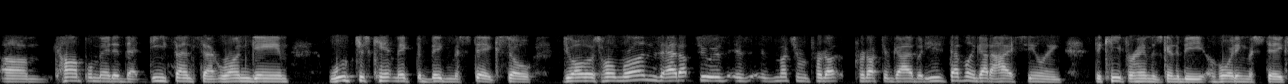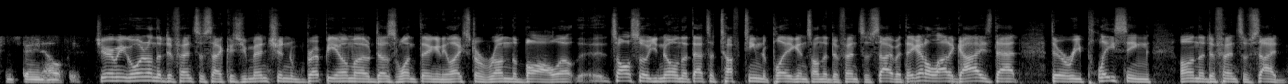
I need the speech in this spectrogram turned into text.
um, complemented that defense, that run game. Luke just can't make the big mistakes. So do all those home runs add up to as, as, as much of a produ- productive guy, but he's definitely got a high ceiling. The key for him is going to be avoiding mistakes and staying healthy. Jeremy, going on the defensive side, because you mentioned Bret Bielema does one thing and he likes to run the ball. Well, it's also, you know, that that's a tough team to play against on the defensive side, but they got a lot of guys that they're replacing on the defensive side.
